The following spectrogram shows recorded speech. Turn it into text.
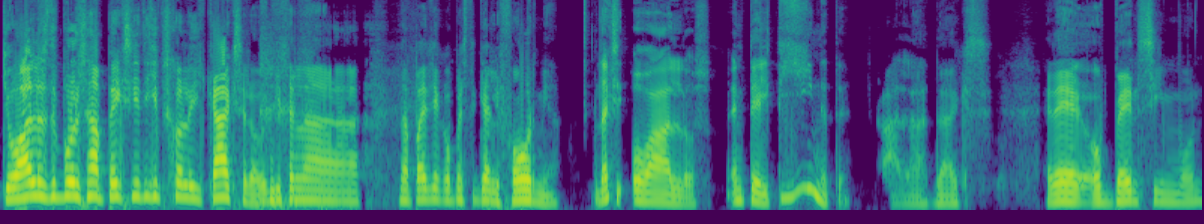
και ο άλλος δεν μπορούσε να παίξει γιατί είχε ψυχολογικά, ξέρω εγώ, και ήθελε να, να πάει διακοπές στην Καλιφόρνια. Εντάξει, ο άλλος. Εν τέλει, τι γίνεται; Καλά, εντάξει. Ρε, ο Μπεν Σίμον,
